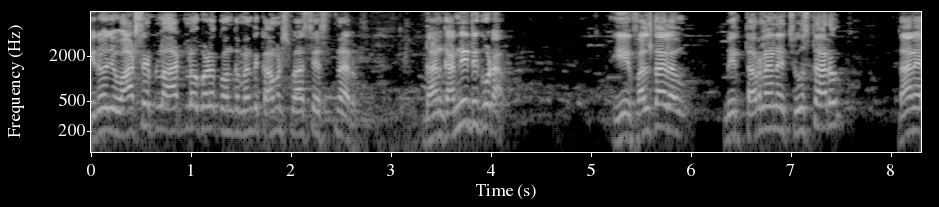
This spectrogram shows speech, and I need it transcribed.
ఈరోజు వాట్సాప్లో ఆటలో కూడా కొంతమంది కామెంట్స్ పాస్ చేస్తున్నారు. దానికి అన్నిటి కూడా ఈ ఫలితాలు మీరు త్వరలోనే చూస్తారు. దాని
